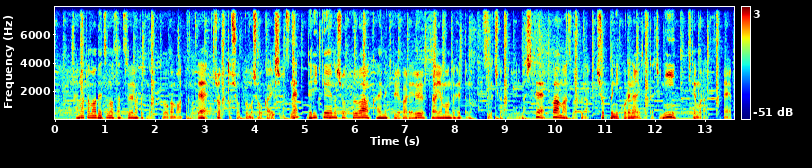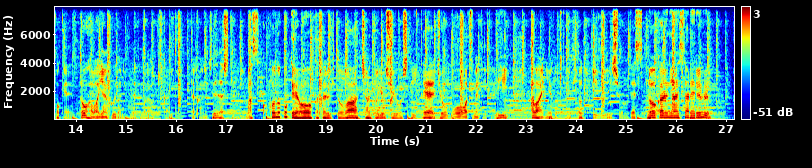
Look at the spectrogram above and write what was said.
たまたま別の撮影の時の動画もあったのでちょっとショップも紹介しますね。デリ系のショップは買い向きと呼ばれるダイヤモンドヘッドのすぐ近くにありましてファーマーズは普段ショップに来れない人たちに来てもらう、えー、ポケとハワイアンフードに触れてもらう機会といった感じで出しております。ここのポケを語る人はちゃんと予習をしていて情報を集めていたりハワイによく来てる人っていう印象です。ローカルに愛される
